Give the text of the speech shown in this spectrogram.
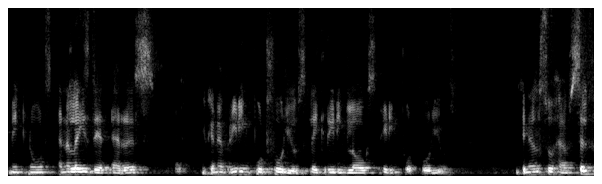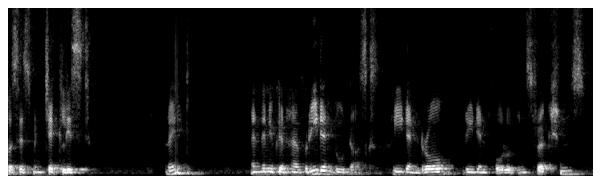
make notes, analyze their errors. You can have reading portfolios like reading logs, reading portfolios. You can also have self-assessment checklist, right? And then you can have read and do tasks, read and draw, read and follow instructions.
